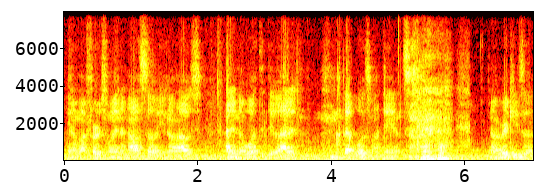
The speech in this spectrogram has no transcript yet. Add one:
you know my first win, and also you know I was I didn't know what to do. I didn't. that was my dance. you know, Ricky's a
